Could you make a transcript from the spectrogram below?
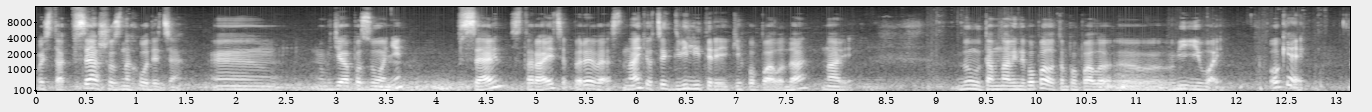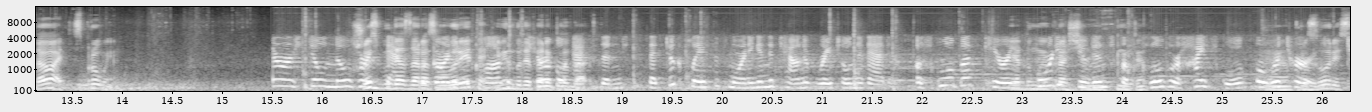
Ось так. Все, що знаходиться е- в діапазоні, все старається перевести. Навіть оцих дві літери, яких попало, да? Наві. Ну, там Наві не попало, там попало е- V і Y. Окей, давайте, спробуємо. Щось буде зараз говорити, і він буде перекладати. Я думаю, краще вимкнути, е, прозорість.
